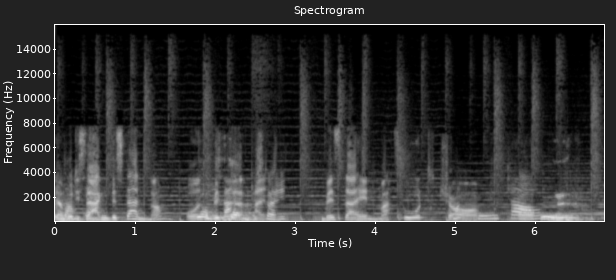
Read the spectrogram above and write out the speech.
Dann würde ich sagen, bis dann. Ne? Und ja, bis, dann. bis dahin. Bis dahin. Macht's gut. Ciao. Macht's gut. Ciao. Ciao.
